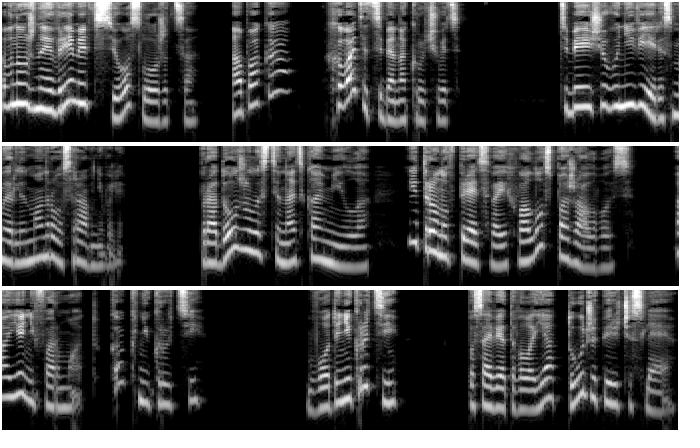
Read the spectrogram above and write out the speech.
В нужное время все сложится. А пока хватит себя накручивать». «Тебя еще в универе с Мерлин Монро сравнивали». Продолжила стенать Камилла и, тронув прядь своих волос, пожаловалась. «А я не формат, как ни крути». «Вот и не крути», — посоветовала я, тут же перечисляя.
